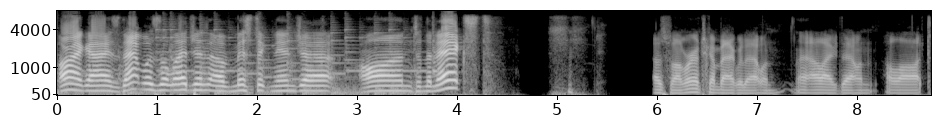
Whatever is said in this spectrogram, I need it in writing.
Alright guys, that was the Legend of Mystic Ninja. On to the next. Fun. We're going to come back with that one. I, I like that one a lot.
